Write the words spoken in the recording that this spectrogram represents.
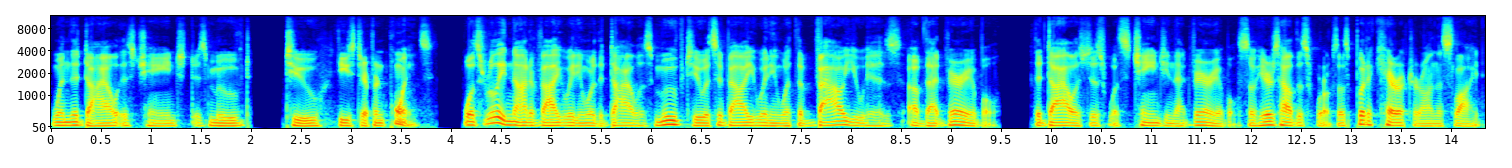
when the dial is changed, is moved to these different points. Well, it's really not evaluating where the dial is moved to, it's evaluating what the value is of that variable. The dial is just what's changing that variable. So here's how this works. Let's put a character on the slide.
